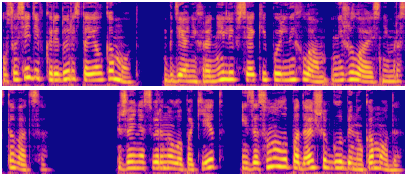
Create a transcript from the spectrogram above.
У соседей в коридоре стоял комод, где они хранили всякий пыльный хлам, не желая с ним расставаться. Женя свернула пакет и засунула подальше в глубину комода.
